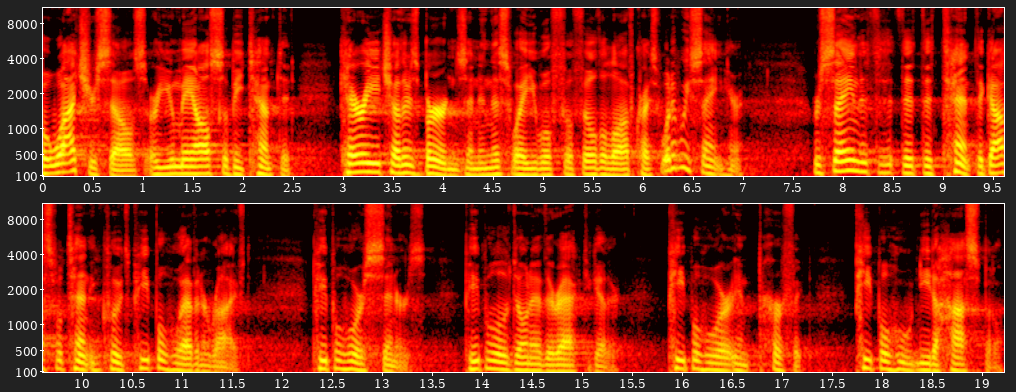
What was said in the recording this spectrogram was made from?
But watch yourselves, or you may also be tempted. Carry each other's burdens, and in this way you will fulfill the law of Christ. What are we saying here? We're saying that the, the, tent, the gospel tent, includes people who haven't arrived, people who are sinners, people who don't have their act together, people who are imperfect, people who need a hospital,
